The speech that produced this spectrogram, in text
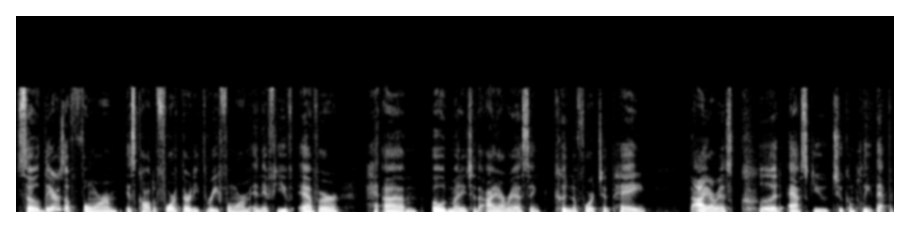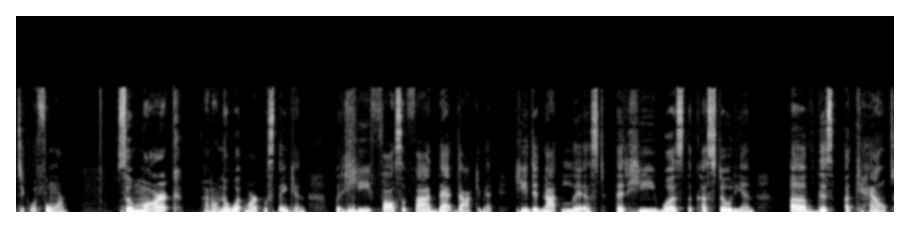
So there's a form, it's called a 433 form. And if you've ever um, owed money to the IRS and couldn't afford to pay, the IRS could ask you to complete that particular form. So Mark, I don't know what Mark was thinking, but he falsified that document. He did not list that he was the custodian of this account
